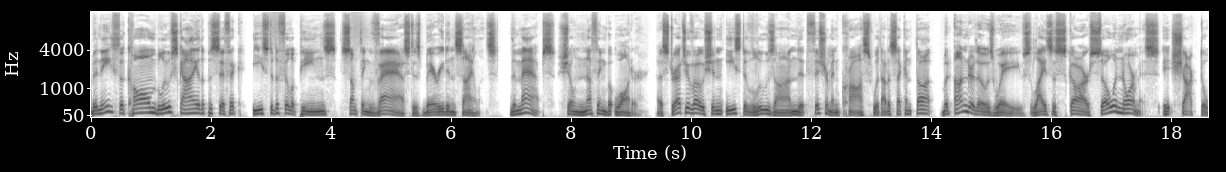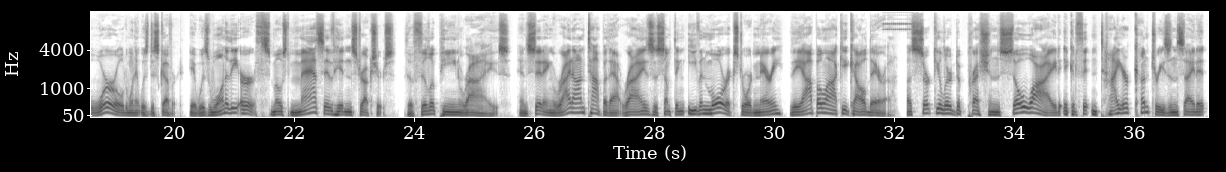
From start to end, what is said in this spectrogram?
Beneath the calm blue sky of the Pacific, east of the Philippines, something vast is buried in silence. The maps show nothing but water a stretch of ocean east of Luzon that fishermen cross without a second thought. But under those waves lies a scar so enormous it shocked the world when it was discovered. It was one of the Earth's most massive hidden structures, the Philippine Rise. And sitting right on top of that rise is something even more extraordinary the Apolaki Caldera. A circular depression so wide it could fit entire countries inside it.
